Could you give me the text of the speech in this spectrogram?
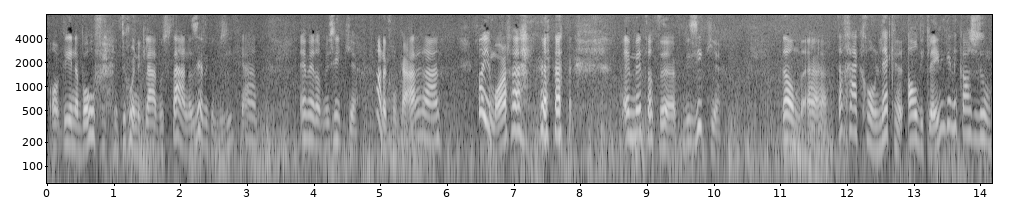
op die naar boven doe en klaar moet staan, dan zet ik een muziekje aan. En met dat muziekje, nou, dan komt Karen aan. Goedemorgen. en met dat uh, muziekje, dan, uh, dan ga ik gewoon lekker al die kleding in de kast doen.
